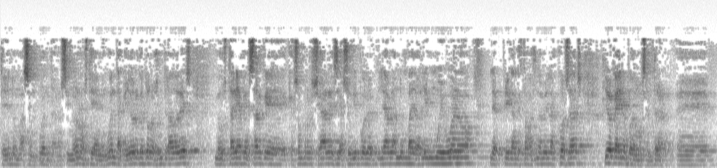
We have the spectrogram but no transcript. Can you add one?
teniendo más en cuenta. ¿no? Si no nos tienen en cuenta, que yo creo que todos los entrenadores me gustaría pensar que, que son profesionales y a su equipo le, le hablan de un Valladolid muy bueno, le explican que estamos haciendo bien las cosas. Yo creo que ahí no podemos entrar. Eh,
